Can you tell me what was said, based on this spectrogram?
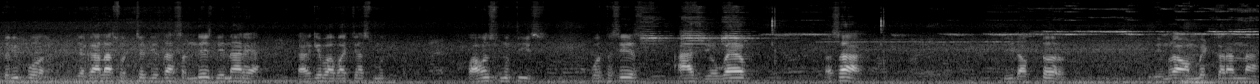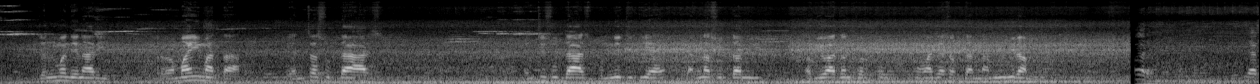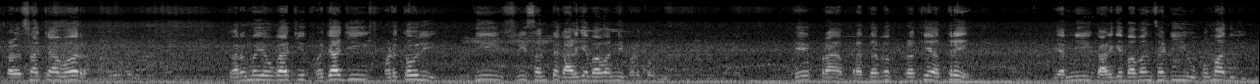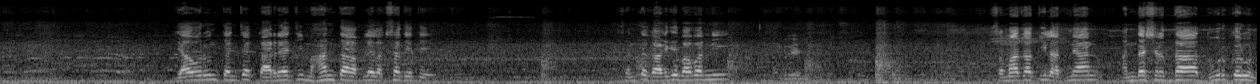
तरी पण जगाला स्वच्छतेचा संदेश देणाऱ्या गाडगेबाबाच्या स्मृ पावनस्मृतीस व तसेच आज योगायोग असा की डॉक्टर भीमराव आंबेडकरांना जन्म देणारी रमाई माता यांचासुद्धा आज त्यांचीसुद्धा आज पुण्यतिथी आहे. त्यांनासुद्धा मी अभिवादन करतो. माझ्या शब्दांना मी विराम देतो. या कळसाच्या वर कर्मयोगाची ध्वजा जी फडकवली ती श्री संत गाडगेबाबांनी फडकवली. हे प्रा प्राध्यापक प्र के अत्रे यांनी गाडगेबाबांसाठी ही उपमा दिली. यावरून त्यांच्या कार्याची महानता आपल्या लक्षात येते. संत गाडगेबाबांनी समाजातील अज्ञान अंधश्रद्धा दूर करून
